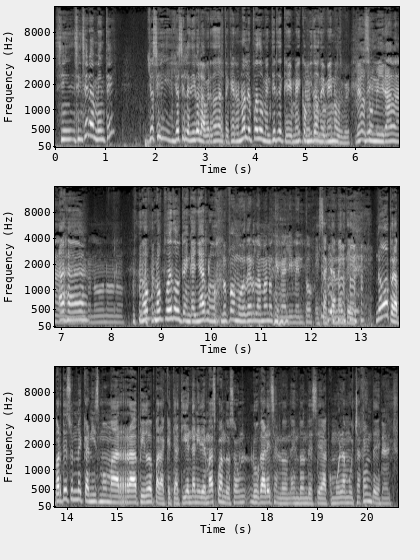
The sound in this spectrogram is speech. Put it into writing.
sin- sinceramente, yo sí, yo sí le digo la verdad al taquero. No le puedo mentir de que me he comido de menos, güey. Veo su mirada. Ajá. digo, no, no, no. No, no puedo engañarlo. No puedo morder la mano que me alimentó. Exactamente. No, pero aparte es un mecanismo más rápido para que te atiendan y demás cuando son lugares en, lo- en donde se acumula mucha gente. De hecho.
